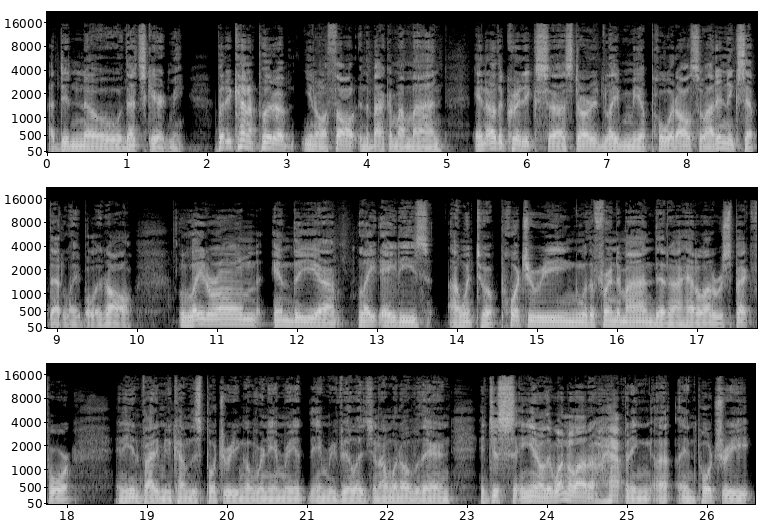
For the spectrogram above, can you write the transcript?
I didn't know that scared me. But it kind of put a, you know, a thought in the back of my mind. And other critics uh, started labeling me a poet also. I didn't accept that label at all. Later on in the uh, late 80s, I went to a poetry reading with a friend of mine that I had a lot of respect for. And he invited me to come to this poetry reading over in Emory at the Emory Village. And I went over there and it just, you know, there wasn't a lot of happening uh, in poetry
